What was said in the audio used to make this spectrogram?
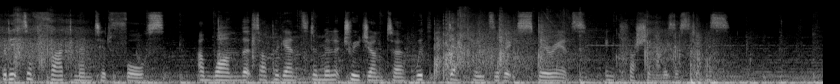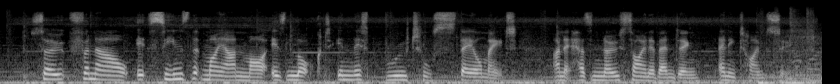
But it's a fragmented force, and one that's up against a military junta with decades of experience in crushing resistance. So for now, it seems that Myanmar is locked in this brutal stalemate, and it has no sign of ending anytime soon.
